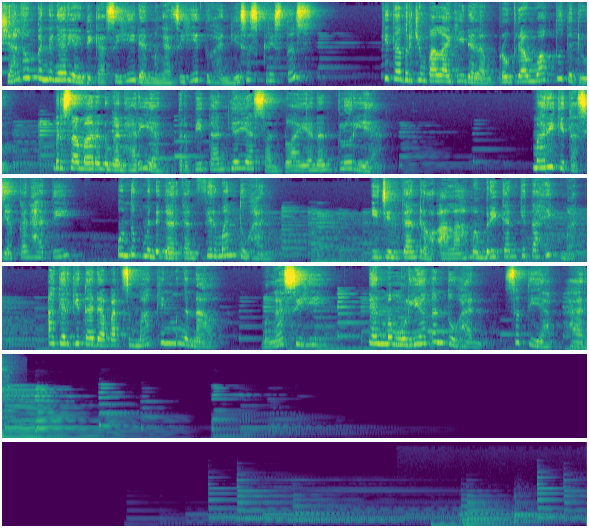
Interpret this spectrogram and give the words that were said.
Shalom pendengar yang dikasihi dan mengasihi Tuhan Yesus Kristus. Kita berjumpa lagi dalam program Waktu Teduh bersama renungan harian terbitan Yayasan Pelayanan Gloria. Mari kita siapkan hati untuk mendengarkan firman Tuhan. Izinkan roh Allah memberikan kita hikmat agar kita dapat semakin mengenal, mengasihi, dan memuliakan Tuhan setiap hari.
